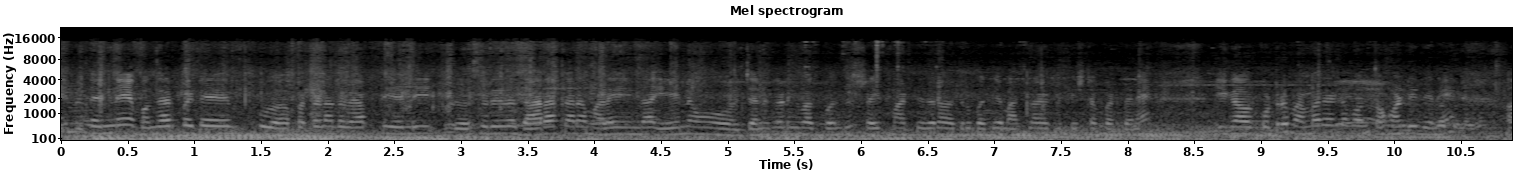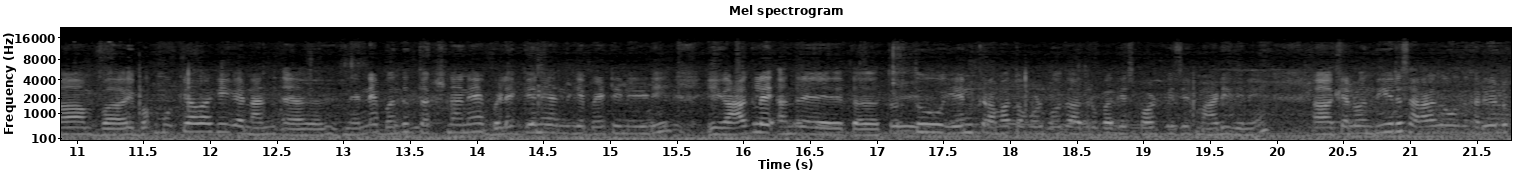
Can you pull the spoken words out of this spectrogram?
ಏನು ನಿನ್ನೆ ಬಂಗಾರಪೇಟೆ ಪಟ್ಟಣದ ವ್ಯಾಪ್ತಿಯಲ್ಲಿ ಸುರಿದ ಧಾರಾಕಾರ ಮಳೆಯಿಂದ ಏನು ಜನಗಳು ಇವಾಗ ಬಂದು ಸ್ಟ್ರೈಕ್ ಮಾಡ್ತಿದ್ದಾರೋ ಅದ್ರ ಬಗ್ಗೆ ಮಾತನಾಡಲಿಕ್ಕೆ ಇಷ್ಟಪಡ್ತೇನೆ. ಈಗ ಅವ್ರು ಕೊಟ್ಟರು ಮೆಮೊರಿಯಲ್ ಒಂದು ತೊಗೊಂಡಿದ್ದೀನಿ. ಬಹುಮುಖ್ಯವಾಗಿ ಈಗ ನನ್ನ ನಿನ್ನೆ ಬಂದ ತಕ್ಷಣವೇ ಬೆಳಗ್ಗೆನೇ ಅಲ್ಲಿಗೆ ಭೇಟಿ ನೀಡಿ, ಈಗಾಗಲೇ ಅಂದರೆ ತುರ್ತು ಏನು ಕ್ರಮ ತೊಗೊಳ್ಬೋದು ಅದ್ರ ಬಗ್ಗೆ ಸ್ಪಾಟ್ ವಿಸಿಟ್ ಮಾಡಿದ್ದೀನಿ. ಕೆಲವೊಂದು ನೀರು ಸರಾಗವಾಗಿ ಹರಿಯಲು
